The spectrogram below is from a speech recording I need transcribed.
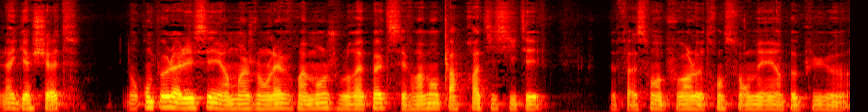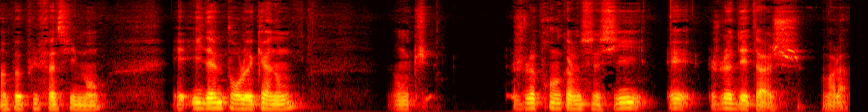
la gâchette. Donc on peut la laisser, hein. moi je l'enlève vraiment, je vous le répète, c'est vraiment par praticité de façon à pouvoir le transformer un peu plus, euh, un peu plus facilement. Et idem pour le canon. Donc, je le prends comme ceci et je le détache. Voilà,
